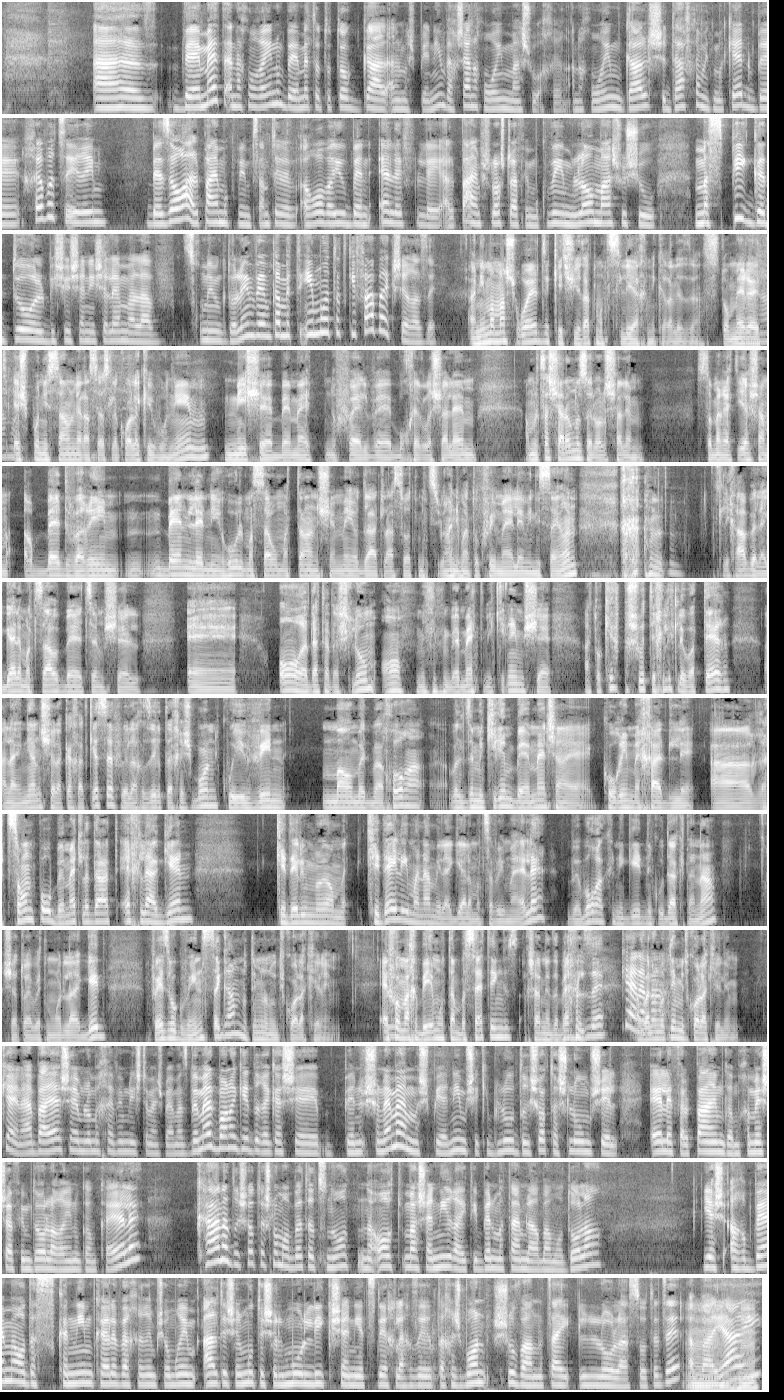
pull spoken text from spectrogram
אז באמת, אנחנו ראינו באמת את אותו גל על משפיענים, ועכשיו אנחנו רואים משהו אחר. אנחנו רואים גל שדווקא מתמקד בחבר'ה צעירים. באזור האלפיים עוקבים, שמתי לב, הרוב היו בין אלף לאלפיים, שלושת אלפים עוקבים, לא משהו שהוא מספיק גדול בשביל שאני אשלם עליו סכומים גדולים, והם גם התאימו את התקיפה בהקשר הזה. אני ממש רואה את זה כשיטת מצליח נקרא לזה. זאת אומרת, למה? יש פה ניסיון לרסס לכל הכיוונים, מי שבאמת נופל ובוחר לשלם, המלצה שלנו זה לא לשלם. זאת אומרת, יש שם הרבה דברים, בין לניהול משא ומתן שמי יודעת לעשות מצוין עם התוקפים האלה מניסיון, סליחה, ולהגיע למצב בעצם של אה, או הורדת התשלום, או באמת מקרים שהתוקף פשוט החליט לוותר על העניין של לקחת כסף ולהחזיר את החשבון, כי הוא הבין מה עומד מאחורה, אבל זה מקרים באמת שקורים אחד ל... הרצון פה הוא באמת לדעת איך להגן כדי להימנע, כדי להימנע מלהגיע למצבים האלה, ובואו רק נגיד נקודה קטנה, שאת אוהבת מאוד להגיד, פייסבוק ואינסטגרם נותנים לנו את כל הכלים. איפה מחביאים אותם ב-settings, עכשיו נדבר על זה, כן, אבל אבל- הם נותנים את כל הכלים. כן, הבעיה שהם לא מחייבים להשתמש בהם. אז באמת בוא נגיד רגע שבשונה מהמשפיענים שקיבלו דרישות תשלום של אלף, אלפיים, גם חמשת אלפים דולר, ראינו גם כאלה, כאן הדרישות תשלום הרבה יותר צנועות, נאות, מה שאני ראיתי, בין 200 ל-400 דולר. יש הרבה מאוד עסקנים כאלה ואחרים שאומרים, אל תשלמו, תשלמו לי כשאני אצליח להחזיר את החשבון. שוב, ההמלצה היא לא לעשות את זה. הבעיה היא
